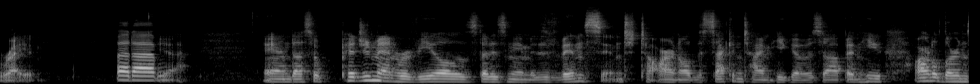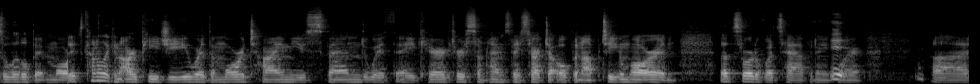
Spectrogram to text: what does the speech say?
right but um yeah and uh, so Pigeon Man reveals that his name is Vincent to Arnold the second time he goes up, and he Arnold learns a little bit more. It's kind of like an RPG where the more time you spend with a character, sometimes they start to open up to you more, and that's sort of what's happening. It, where uh,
